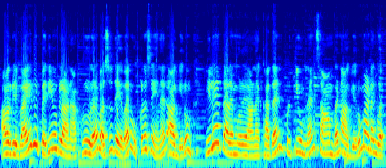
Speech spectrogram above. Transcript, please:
அவர்களில் வயதில் பெரியவர்களான அக்ரூரர் வசுதேவர் உக்ரசேனர் ஆகியோரும் இளைய தலைமுறையான கதன் பிருத்தியும்னன் சாம்பன் ஆகியோரும் அடங்குவர்.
